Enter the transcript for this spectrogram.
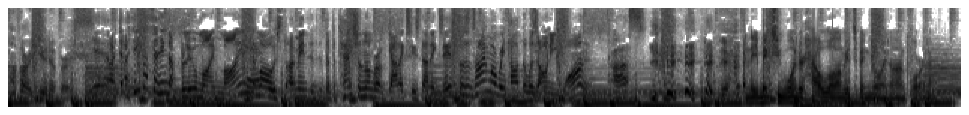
of our universe. Yeah, I, th- I think that's the thing that blew my mind the most. I mean, the, the potential number of galaxies that exist. There was a time where we thought there was only one. Us. And it makes you wonder how long it's been going on for.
